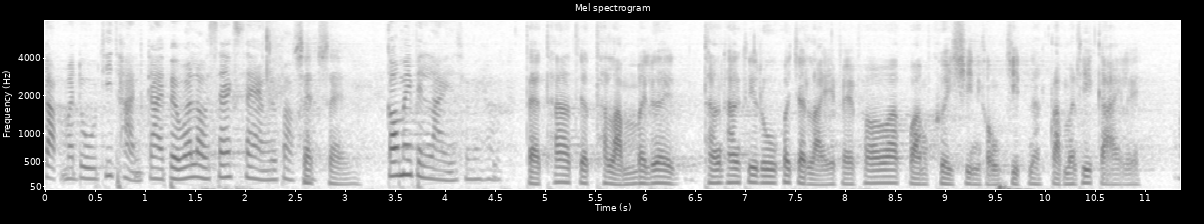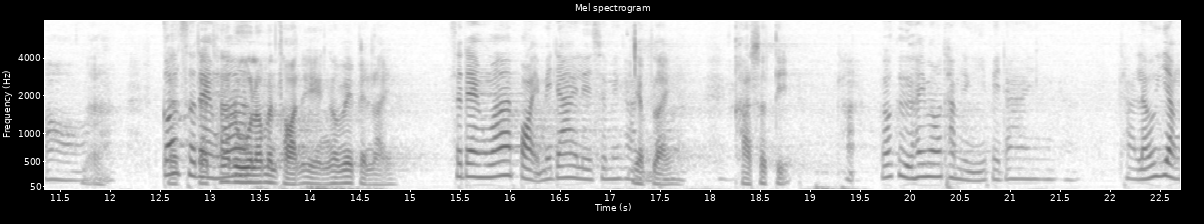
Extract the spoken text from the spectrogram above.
กลับมาดูที่ฐานกายไปว่าเราแทรกแซงหรือเปล่าคะแทรกแซงก็ไม่เป็นไรใช่ไหมคะแต่ถ้าจะถลำไปเรื่อยทั้งๆทที่รู้ก็จะไหลไป เพราะว่าความเคยชินของจิตนะกลับมาที่กายเลยอ๋อนะก็ต่แสดงต่ถ้าว่ารู้แล้วมันถอนเองก็ไม่เป็นไร แสดงว่าปล่อยไม่ได้เลยใช่ไหมคะอย่าปล่อยขาดสติค่ะ ก็คือให้เมาทำอย่างนี้ไปได้นะคะค่ะ แล้วอย่าง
